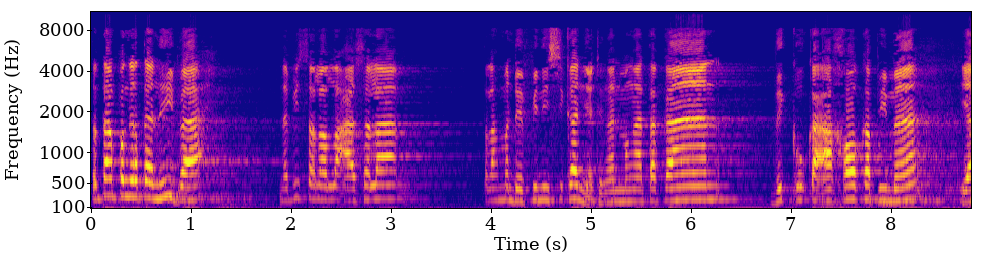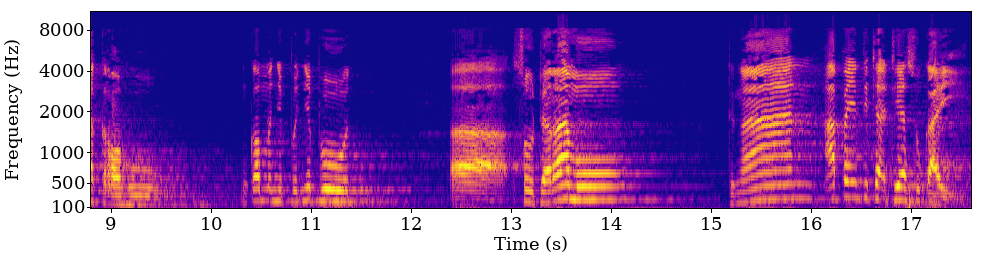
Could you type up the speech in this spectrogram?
tentang pengertian hibah. Nabi Shallallahu Alaihi Wasallam telah mendefinisikannya dengan mengatakan dzikruka akhaka bima yakrahu. Engkau menyebut-nyebut uh, saudaramu dengan apa yang tidak dia sukai.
